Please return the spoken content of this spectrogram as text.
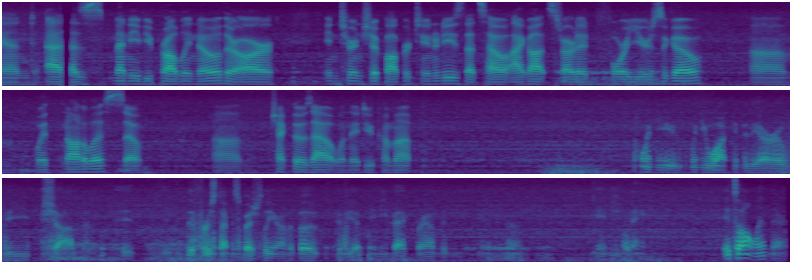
and as many of you probably know, there are internship opportunities. That's how I got started four years ago um, with Nautilus. So um, check those out when they do come up when you when you walk into the ROV shop, it, it, the first time, especially you're on the boat, if you have any background in, in uh, anything, it's all in there.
